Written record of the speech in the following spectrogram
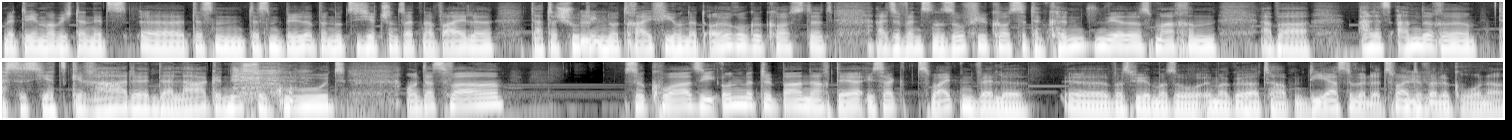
mit dem habe ich dann jetzt, äh, dessen, dessen Bilder benutze ich jetzt schon seit einer Weile. Da hat das Shooting nur 300, 400 Euro gekostet. Also wenn es nur so viel kostet, dann könnten wir das machen. Aber alles andere, das ist jetzt gerade in der Lage nicht so gut. Und das war so quasi unmittelbar nach der, ich sag, zweiten Welle, äh, was wir immer so immer gehört haben. Die erste Welle, zweite Welle Corona.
